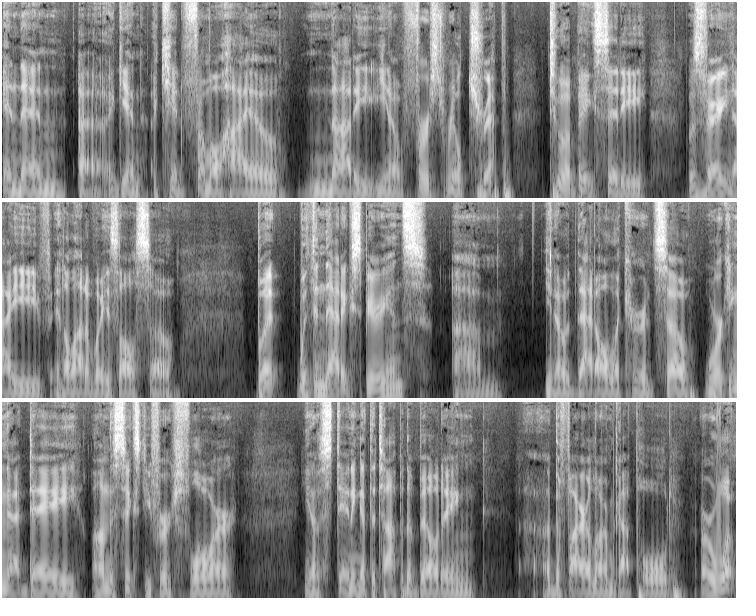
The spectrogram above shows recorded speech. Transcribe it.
And then uh, again, a kid from Ohio, not a, you know, first real trip to a big city, was very naive in a lot of ways also. But within that experience, um, you know, that all occurred. So working that day on the 61st floor, you know, standing at the top of the building, uh, the fire alarm got pulled, or what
